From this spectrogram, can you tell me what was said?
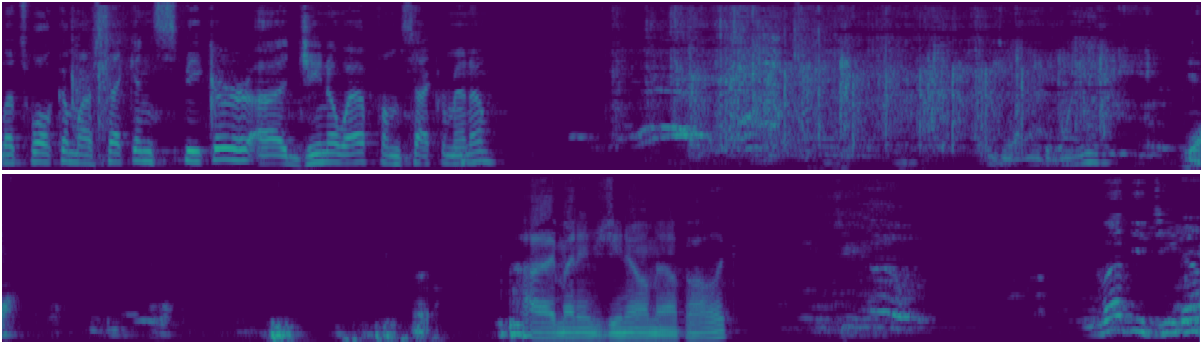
Let's welcome our second speaker, uh, Gino F. from Sacramento. Yeah. Hi, my name is Gino. I'm an alcoholic. We love you, Gino.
